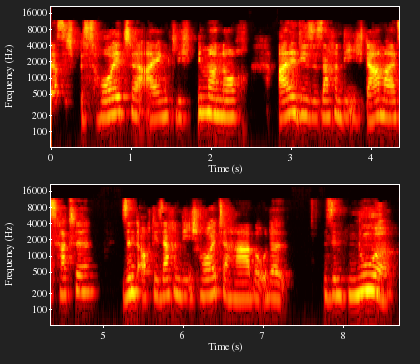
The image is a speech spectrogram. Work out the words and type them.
dass ich bis heute eigentlich immer noch all diese Sachen, die ich damals hatte, sind auch die Sachen, die ich heute habe oder sind nur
